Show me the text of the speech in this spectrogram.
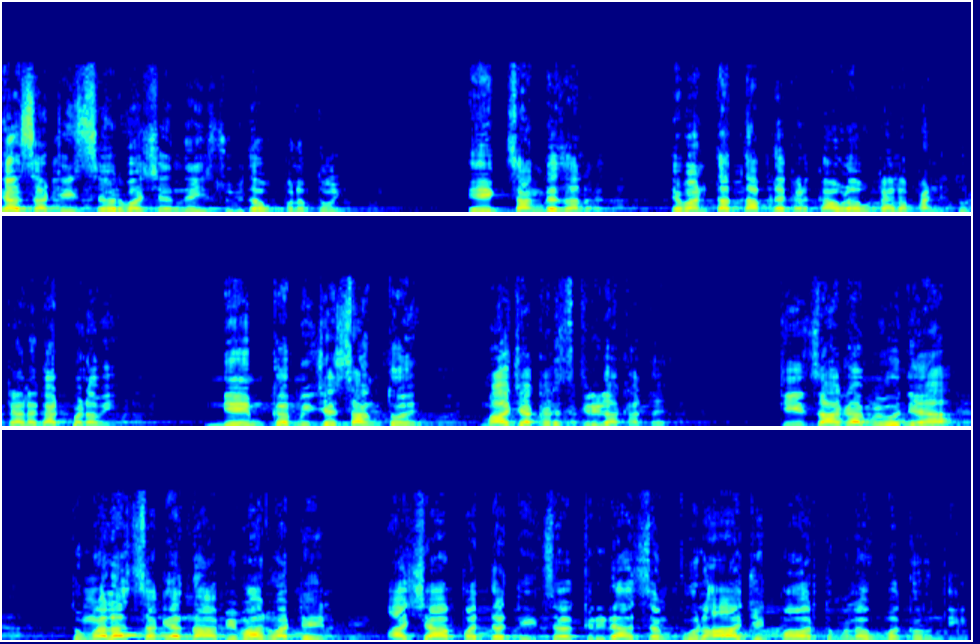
त्यासाठी शहरवासियांना ही सुविधा उपलब्ध होईल. एक चांगलं झालं. ते म्हणतात ना आपल्याकडे कावळा उठायला फांडी तुटायला गाठ पडावी. नेमकं मी जे सांगतोय माझ्याकडेच क्रीडा खात आहे. ती जागा मिळू द्या. तुम्हाला सगळ्यांना अभिमान वाटेल. अशा पद्धतीचं क्रीडा संकुल हा अजित पवार तुम्हाला उभं करून देईल.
